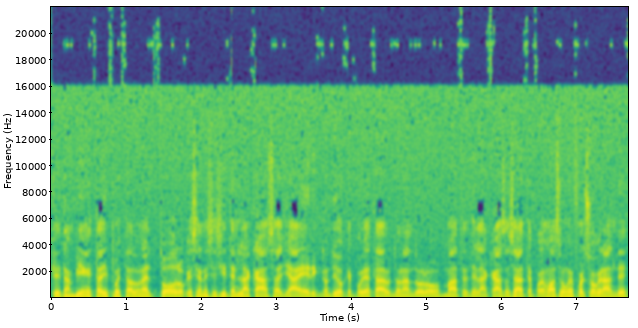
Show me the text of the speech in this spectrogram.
que también está dispuesta a donar todo lo que se necesite en la casa. Ya Eric nos dijo que podía estar donando los mates de la casa. O sea, te podemos hacer un esfuerzo grande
